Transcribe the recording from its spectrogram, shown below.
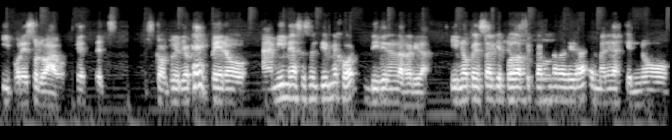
y por eso lo hago. Que it's completely okay. Pero a mí me hace sentir mejor vivir en la realidad y no pensar que puedo afectar la realidad en maneras que no...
